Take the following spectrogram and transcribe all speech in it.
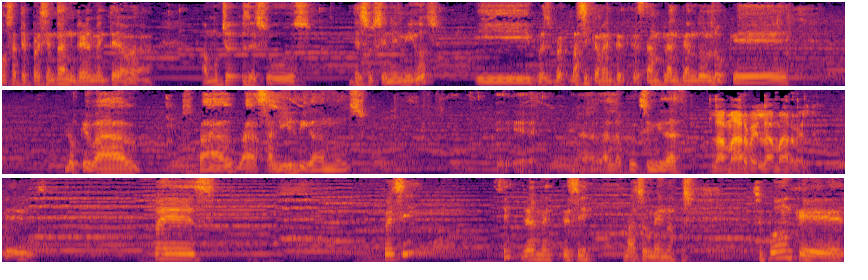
O sea, te presentan realmente a, a muchos de sus de sus enemigos y pues básicamente te están planteando lo que lo que va pues, va a salir digamos eh, a, la proximidad. La Marvel la Marvel. Pues pues sí sí realmente sí más o menos. Supongo que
